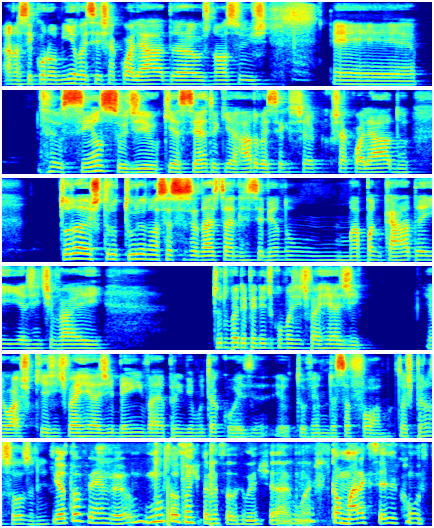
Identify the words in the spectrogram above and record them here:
a nossa economia vai ser chacoalhada, os nossos. É, o senso de o que é certo e o que é errado vai ser chacoalhado. Toda a estrutura da nossa sociedade está recebendo uma pancada e a gente vai. Tudo vai depender de como a gente vai reagir eu acho que a gente vai reagir bem e vai aprender muita coisa. Eu tô vendo dessa forma. Tô esperançoso, né? Eu tô vendo. Eu não tô tão esperançoso com o Thiago, mas tomara que seja como tu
